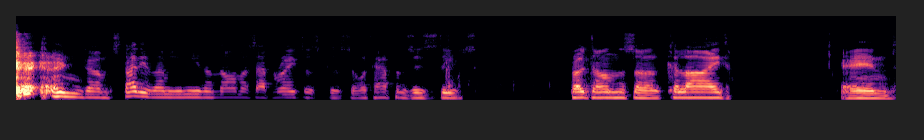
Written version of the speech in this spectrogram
and um, study them, you need enormous apparatus because what happens is these protons uh, collide and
